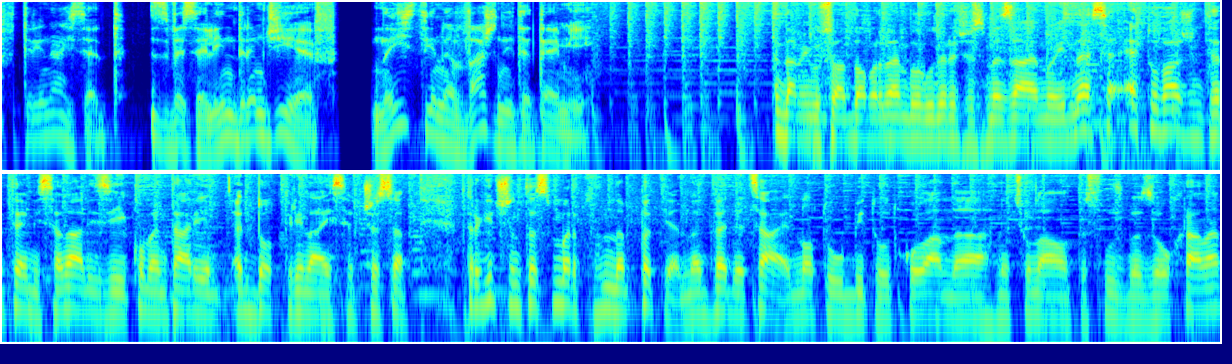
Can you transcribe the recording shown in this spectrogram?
в 13 с Веселин Дремджиев. Наистина важните теми. Дами и господа, добър ден. Благодаря, че сме заедно и днес. Ето важните теми с анализи и коментари до 13 часа. Трагичната смърт на пътя на две деца, едното убито от кола на Националната служба за охрана,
